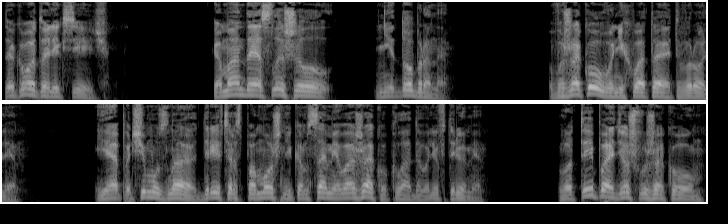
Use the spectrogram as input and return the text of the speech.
Так вот, Алексеевич, команда, я слышал, недобрана. Вожакова не хватает в роли. Я почему знаю, дрифтер с помощником сами вожак укладывали в трюме. Вот ты пойдешь вожаковым.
